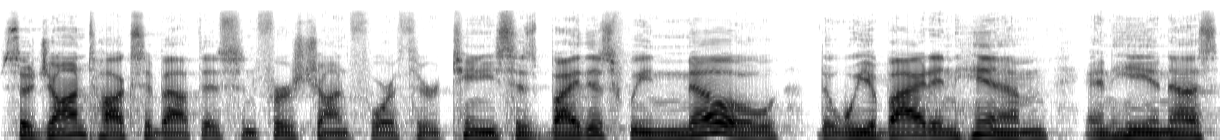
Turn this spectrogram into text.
So John talks about this in 1 John 4:13. He says, "By this we know that we abide in him and he in us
